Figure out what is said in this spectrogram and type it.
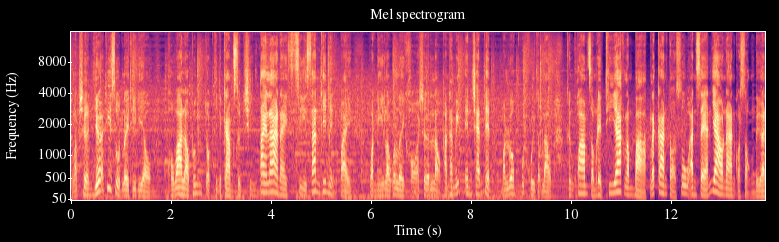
กรับเชิญเยอะที่สุดเลยทีเดียว เพราะว่าเราเพิ่งจบกิจกรรมศึกชิงใต้ล่าในซีซั่นที่ 1 ไป วันนี้เราก็เลยขอเชิญเหล่าพันธมิตร Enchanted มาร่วมพูดคุยกับเรา ถึงความสำเร็จที่ยากลำบาก และการต่อสู้อันแสนยาวนานกว่า 2 เดือน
